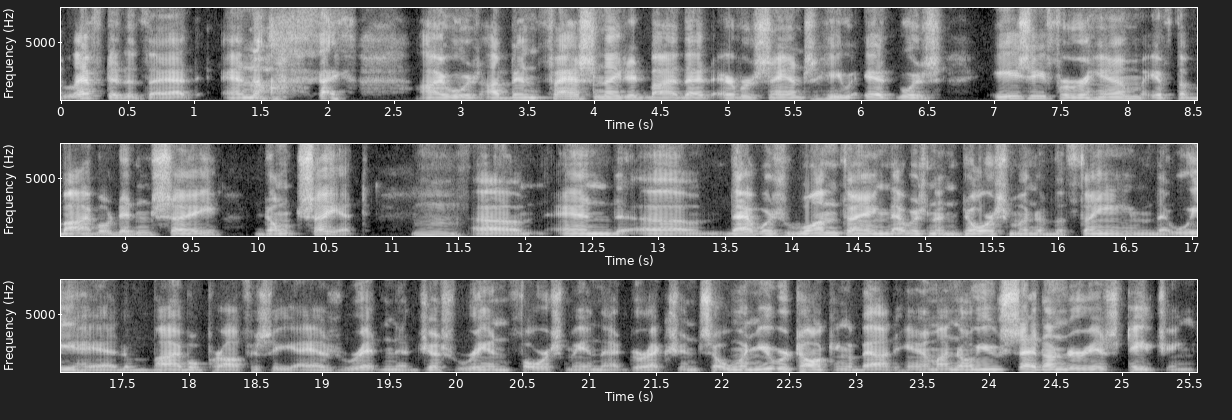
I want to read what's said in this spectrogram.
Left it at that. And I, I was i've been fascinated by that ever since. He it was easy for him if the bible didn't say don't say it Mm. Um, and uh, that was one thing, that was an endorsement of the theme that we had of Bible prophecy as written. It just reinforced me in that direction. So when you were talking about him, I know you sat under his teaching,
